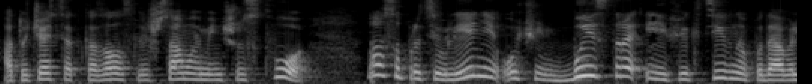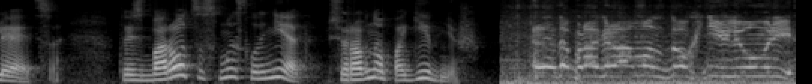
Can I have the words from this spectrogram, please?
От участия отказалось лишь самое меньшинство, но сопротивление очень быстро и эффективно подавляется. То есть бороться смысла нет, все равно погибнешь. Это программа «Сдохни или умри».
